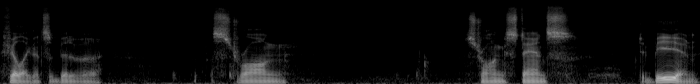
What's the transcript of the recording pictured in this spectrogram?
I feel like that's a bit of a strong strong stance to be in.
